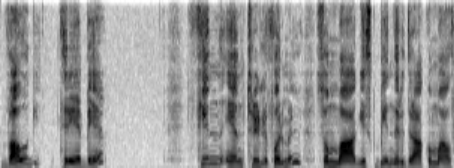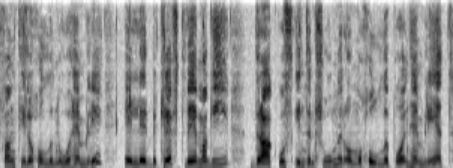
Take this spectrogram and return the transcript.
Valg 3B Finn en trylleformel som magisk binder Draco Malfang til å holde noe hemmelig, eller bekreft ved magi Dracos intensjoner om å holde på en hemmelighet.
